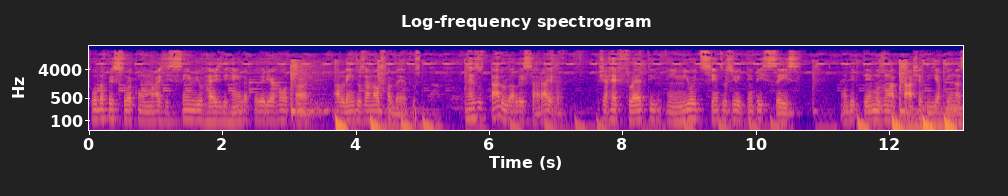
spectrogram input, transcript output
toda pessoa com mais de 100 mil réis de renda poderia votar, além dos analfabetos. O resultado da Lei Saraiva já reflete em 1886, onde temos uma taxa de apenas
